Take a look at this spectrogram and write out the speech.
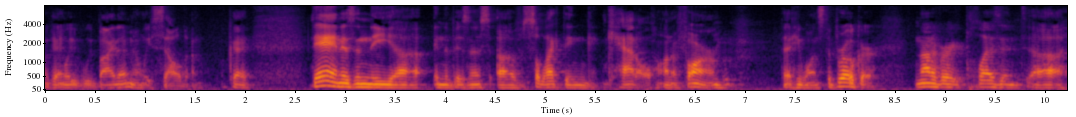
Okay, we, we buy them and we sell them. Okay, Dan is in the uh, in the business of selecting cattle on a farm that he wants to broker. Not a very pleasant. Uh,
